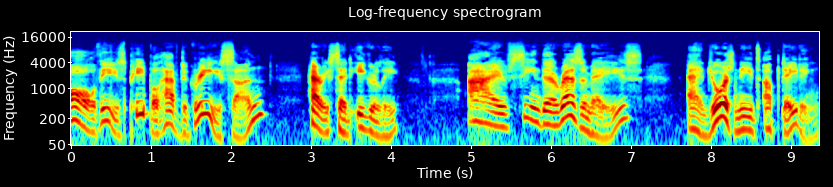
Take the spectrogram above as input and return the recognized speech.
All these people have degrees, son, Harry said eagerly. I've seen their resumes, and yours needs updating.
